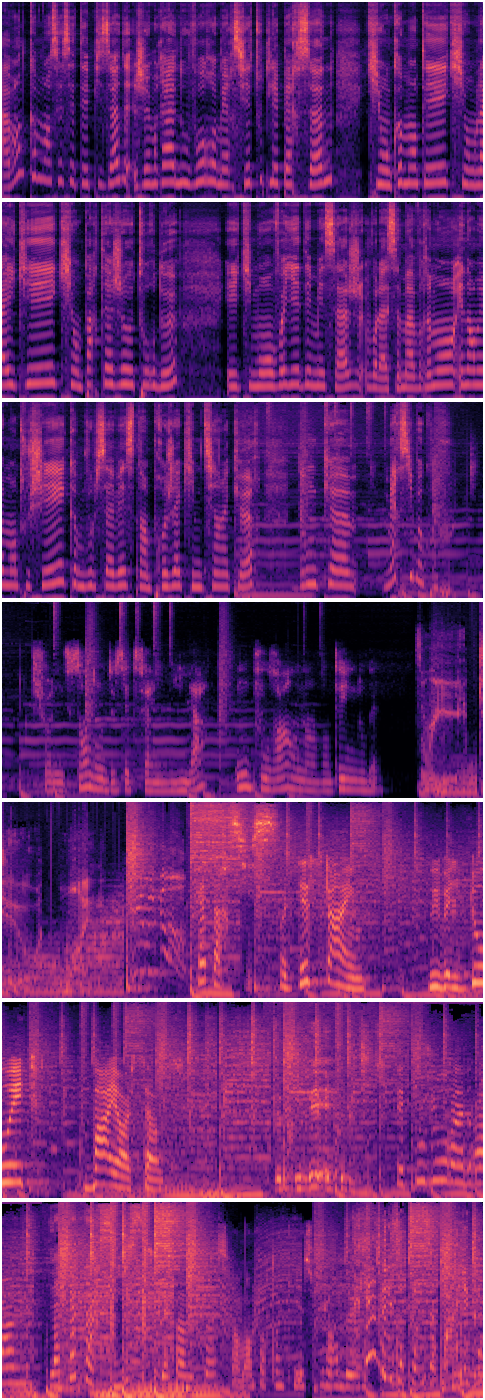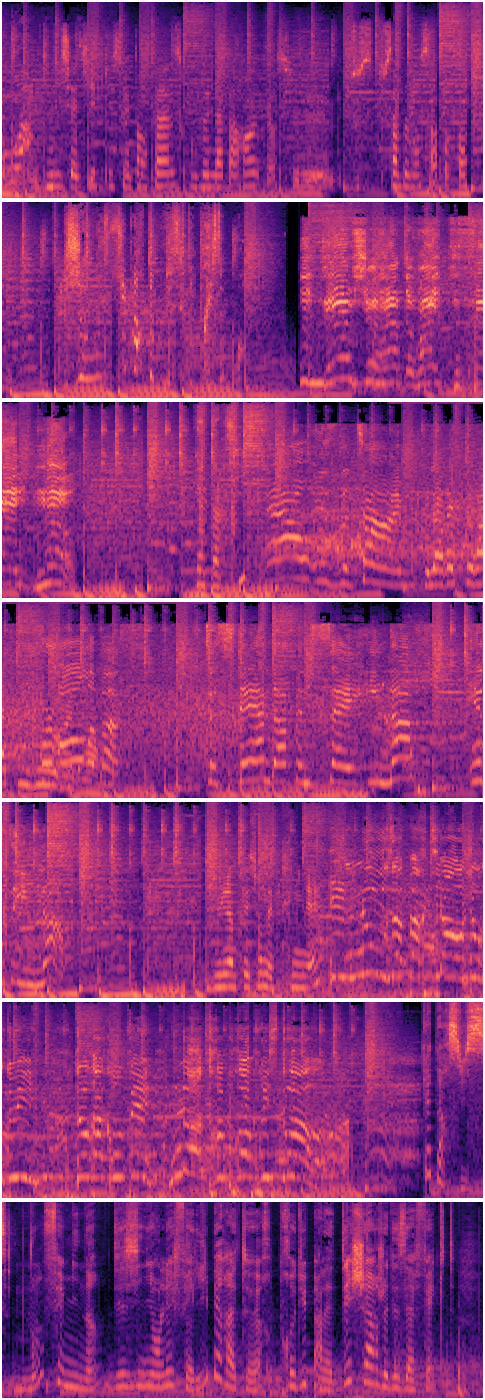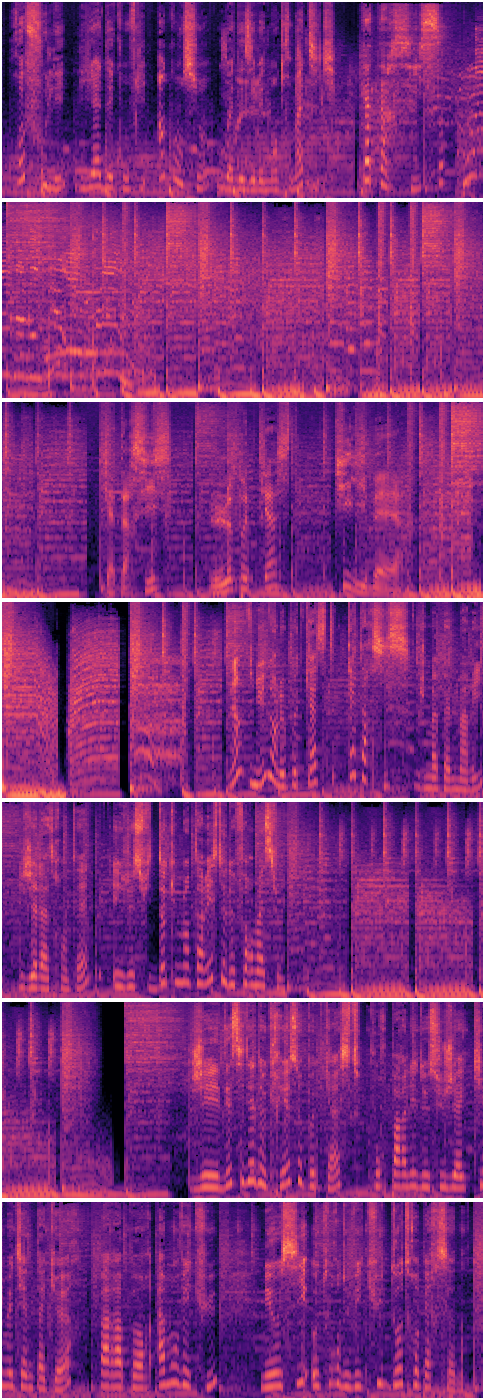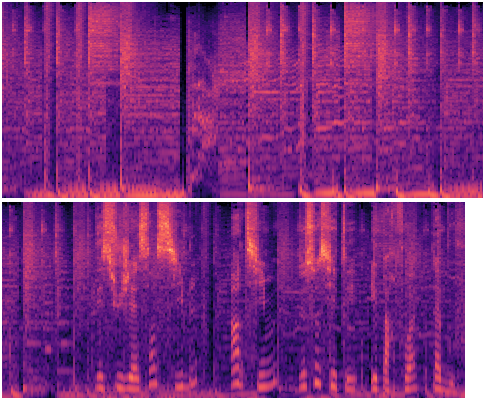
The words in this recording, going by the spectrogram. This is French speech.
Avant de commencer cet épisode, j'aimerais à nouveau remercier toutes les personnes qui ont commenté, qui ont liké, qui ont partagé autour d'eux et qui m'ont envoyé des messages. Voilà, ça m'a vraiment énormément touchée. Comme vous le savez, c'est un projet qui me tient à cœur. Donc, euh, merci beaucoup. Sur les cendres de cette famille-là, on pourra en inventer une nouvelle. 3, 2, 1. Catharsis. For this time, we will do it by ourselves. Le privé est politique. C'est toujours un drame. La catharsis. Je suis d'accord avec toi, c'est vraiment important qu'il y ait ce genre de. Rien ne les autorise à parler pour moi D'initiatives qui se mettent en place, qu'on donne la parole, parce que tout, tout simplement c'est important. Je ne supporte plus cet emprisonnement. You damn sure have the right to say no. Catharsis. Now is the time. Cela restera toujours. For all of us to stand up and say enough is enough. J'ai eu l'impression d'être criminelle. Il nous appartient aujourd'hui de raconter notre propre histoire. Catharsis, nom féminin désignant l'effet libérateur produit par la décharge des affects refoulés liés à des conflits inconscients ou à des événements traumatiques. Catharsis. Nous ne nous tairons plus. Catharsis, le podcast qui libère. Bienvenue dans le podcast Catharsis. Je m'appelle Marie, j'ai la trentaine et je suis documentariste de formation. J'ai décidé de créer ce podcast pour parler de sujets qui me tiennent à cœur par rapport à mon vécu, mais aussi autour du vécu d'autres personnes. Des sujets sensibles, intimes, de société et parfois tabous.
